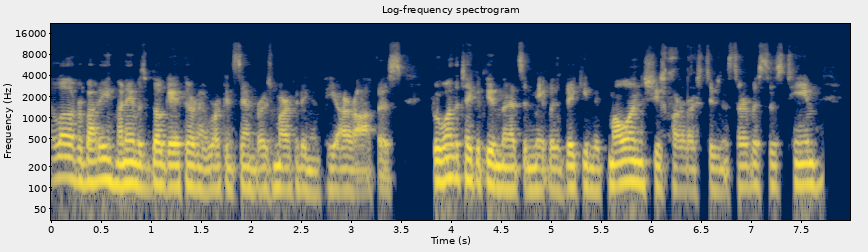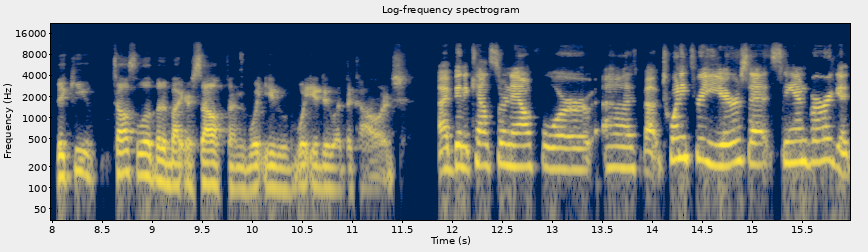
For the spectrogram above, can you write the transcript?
Hello, everybody. My name is Bill Gaither, and I work in Sandburg's marketing and PR office. We wanted to take a few minutes and meet with Vicki McMullin. She's part of our student services team. Vicki, tell us a little bit about yourself and what you what you do at the college. I've been a counselor now for uh, about 23 years at Sandburg, at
